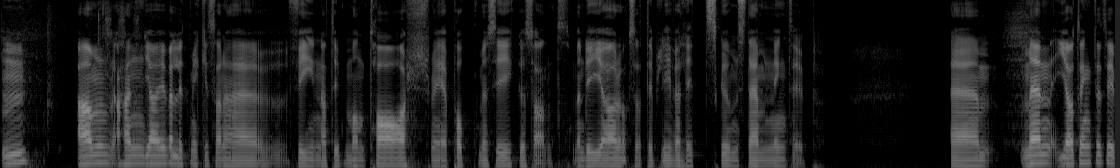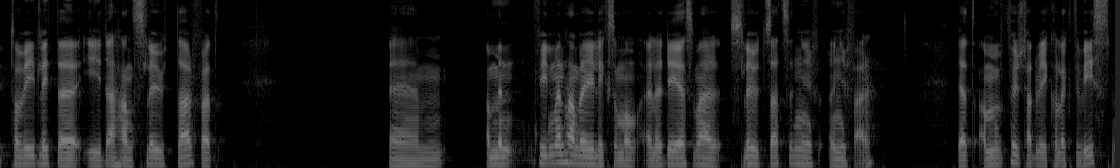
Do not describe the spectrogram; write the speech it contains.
Mm. Um, han gör ju väldigt mycket sådana här fina typ montage med popmusik och sånt. Men det gör också att det blir väldigt skum stämning typ. Um, men jag tänkte typ ta vid lite i där han slutar för att um, ja, men filmen handlar ju liksom om, eller det som är slutsatsen ungefär, det är att ja, först hade vi kollektivism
